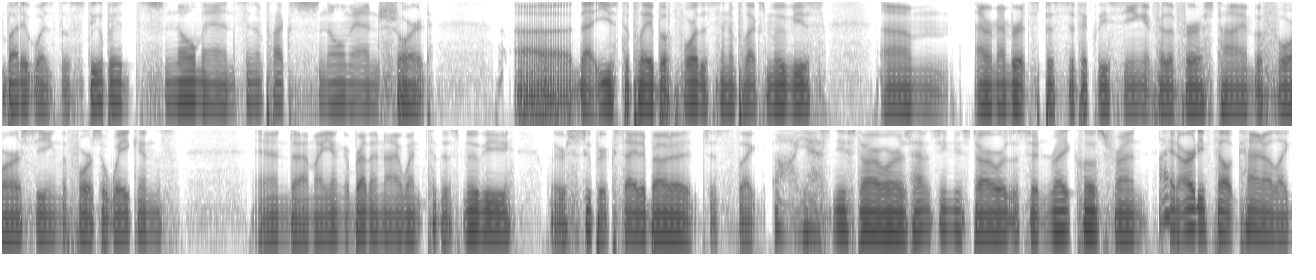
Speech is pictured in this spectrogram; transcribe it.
but it was the stupid Snowman Cineplex Snowman short uh, that used to play before the Cineplex movies. Um, I remember it specifically seeing it for the first time before seeing The Force Awakens, and uh, my younger brother and I went to this movie. We were super excited about it. Just like, oh yes, new Star Wars. Haven't seen new Star Wars. I was sitting right close front. I had already felt kind of like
